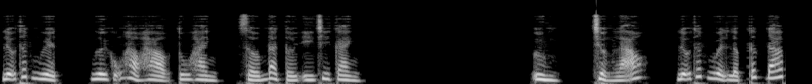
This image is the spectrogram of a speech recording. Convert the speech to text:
Liễu thất nguyệt, ngươi cũng hảo hảo tu hành, sớm đạt tới ý chi cảnh. Ừm, trưởng lão, liễu thất nguyệt lập tức đáp,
